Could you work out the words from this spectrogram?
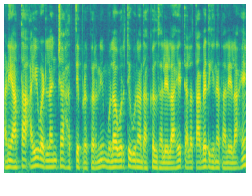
आणि आता आई वडिलांच्या हत्येप्रकरणी मुलावरती गुन्हा दाखल झालेला आहे त्याला ताब्यात घेण्यात आलेला आहे.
